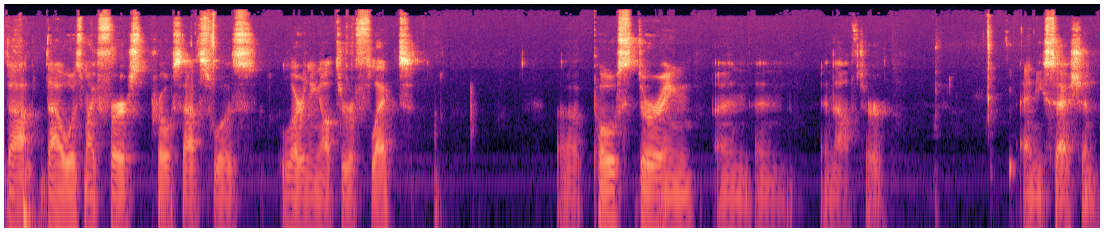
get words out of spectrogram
that that was my first process was learning how to reflect uh, post during and, and and after any session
